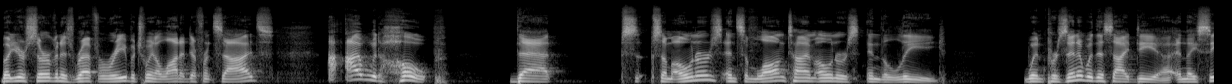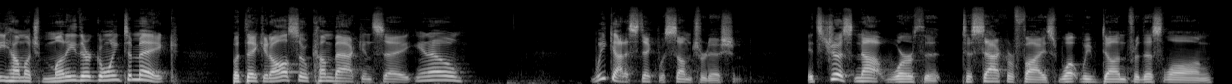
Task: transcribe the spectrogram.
but you're serving as referee between a lot of different sides. I, I would hope that s- some owners and some longtime owners in the league, when presented with this idea and they see how much money they're going to make, but they could also come back and say, you know, we got to stick with some tradition. It's just not worth it to sacrifice what we've done for this long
